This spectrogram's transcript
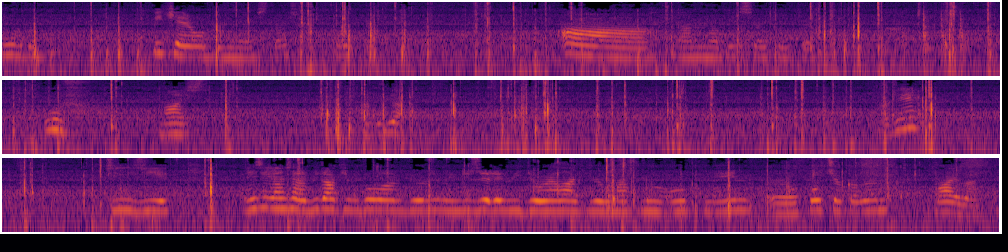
Vurdum. Bir kere vurdum gençler. Aa, yanmadıysa kötü. Uf, nice. Hadi ya. Hadi. GG. Neyse gençler bir dahaki videolarda görüşmek üzere. Videoya like ve yorum atmayı unutmayın. Ee, hoşçakalın. Bay bay.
